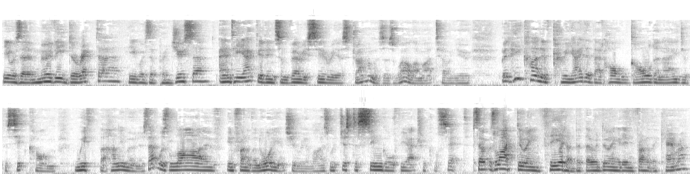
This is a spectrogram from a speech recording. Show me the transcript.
He was a movie director. He was a producer. And he acted in some very serious dramas as well, I might tell you. But he kind of created that whole golden age of the sitcom with The Honeymooners. That was live in front of an audience, you realise, with just a single theatrical set. So it was like doing theatre, but they were doing it in front of the camera,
